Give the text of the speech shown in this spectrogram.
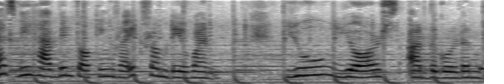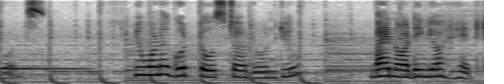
as we have been talking right from day one you yours are the golden words. You want a good toaster don't you? By nodding your head.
